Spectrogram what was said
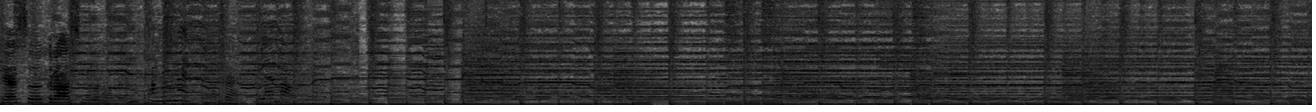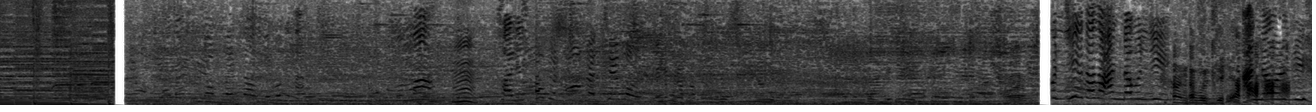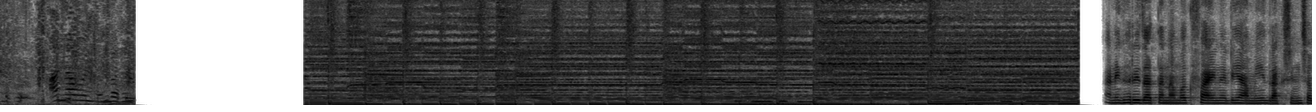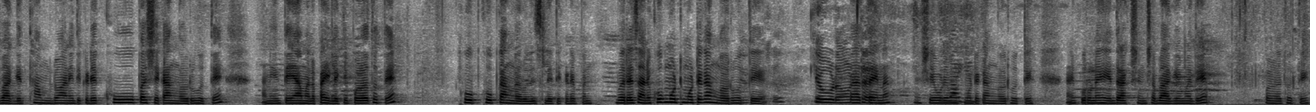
हे असं ग्रासने बनवलं म्हणजे आणि घरी जाताना मग फायनली आम्ही द्राक्षांच्या बागेत थांबलो आणि तिकडे खूप असे कांगारू होते. आणि ते आम्हाला पाहिलं की पळत होते. खूप खूप कांगारू दिसले तिकडे पण. बरेच आणि खूप मोठमोठे कांगारू होते. केवढं पाहताय ना असे एवढे मोठमोठे कांगारू होते. आणि पूर्ण हे द्राक्षांच्या बागेमध्ये पळत होते.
